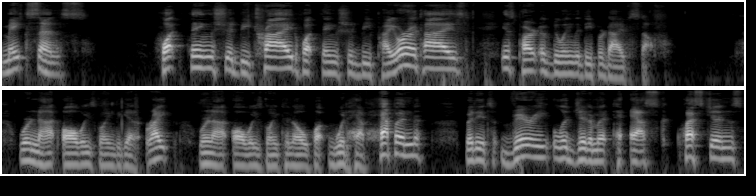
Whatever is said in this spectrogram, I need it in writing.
make sense, what things should be tried, what things should be prioritized is part of doing the deeper dive stuff. We're not always going to get it right. We're not always going to know what would have happened, but it's very legitimate to ask questions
